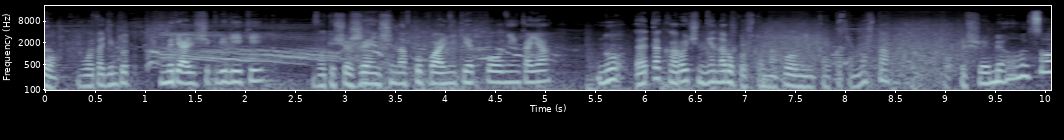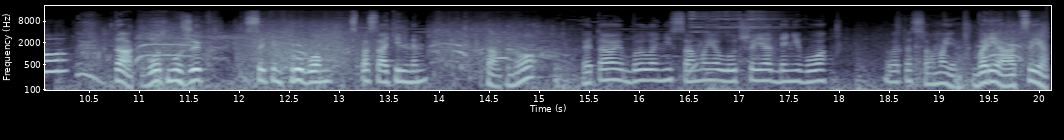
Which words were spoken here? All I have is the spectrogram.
О, вот один тут ныряльщик великий. Вот еще женщина в купальнике полненькая. Ну, это, короче, мне на руку, что она полненькая, потому что больше мяса. Так, вот мужик с этим кругом спасательным. Так, но это было не самая лучшая для него, это самая вариация.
